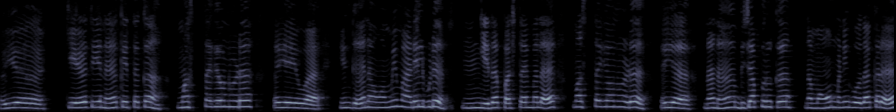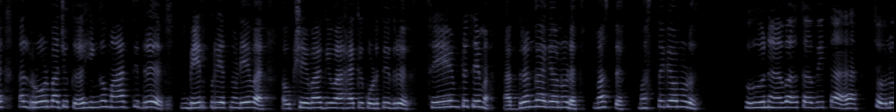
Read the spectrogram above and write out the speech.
ಅಯ್ಯ ಕೇಳ್ತೀನ ಕೈತಕ್ಕ. ಮಸ್ತ್ ಆಗ್ಯಾವ ನೋಡ ಅಯ್ಯವ್ವ ಹಿಂಗ ನಾವು ಮಮ್ಮಿ ಮಾಡಿಲ್ ಬಿಡು. ಇದ ಫಸ್ಟ್ ಟೈಮ್ ಅಲ್ಲ. ಮಸ್ತ್ ಆಗ್ಯಾವ ನೋಡ. ಅಯ್ಯ, ನಾನು ಬಿಜಾಪುರಕ್ಕ ನಮ್ಮ ಅವನ ಮನೆಗೆ ಹೋದಾಕರ ಅಲ್ಲಿ ರೋಡ್ ಬಾಜುಕ ಹಿಂಗ ಮಾಡ್ತಿದ್ರು. ಬೇಲ್ಪುರಿ ಅತ್ ನೋಡಿಯವ ಅವ್ ಗಿವ ಹಾಕಿ ಕೊಡ್ತಿದ್ರು. Same to same. ಅದ್ರಂಗ ಆಗ್ಯಾವ ನೋಡ. ಮಸ್ತ್ ಮಸ್ತ್ ಆಗ್ಯಾವ ನೋಡು. ಹೂನವ ಕವಿತಾ ಚಲೋ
